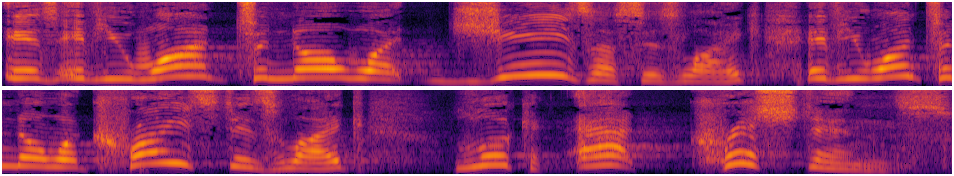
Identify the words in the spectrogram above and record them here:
is if you want to know what Jesus is like, if you want to know what Christ is like, look at Christians.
